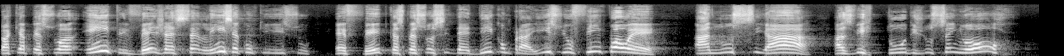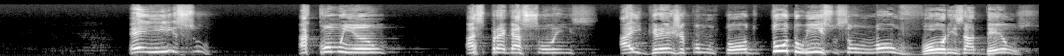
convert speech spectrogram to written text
para que a pessoa entre e veja a excelência com que isso é feito, que as pessoas se dedicam para isso, e o fim qual é? Anunciar as virtudes do Senhor. É isso. A comunhão, as pregações, a igreja como um todo, tudo isso são louvores a Deus,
